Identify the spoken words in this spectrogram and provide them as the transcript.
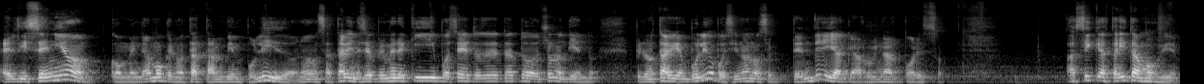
el diseño, convengamos que no está tan bien pulido, ¿no? O sea, está bien, es el primer equipo, es esto, es todo, yo lo entiendo. Pero no está bien pulido, porque si no, no se tendría que arruinar por eso. Así que hasta ahí estamos bien.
